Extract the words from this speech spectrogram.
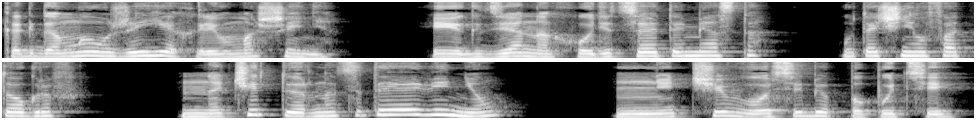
когда мы уже ехали в машине. «И где находится это место?» – уточнил фотограф. «На 14-й авеню». «Ничего себе по пути»,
